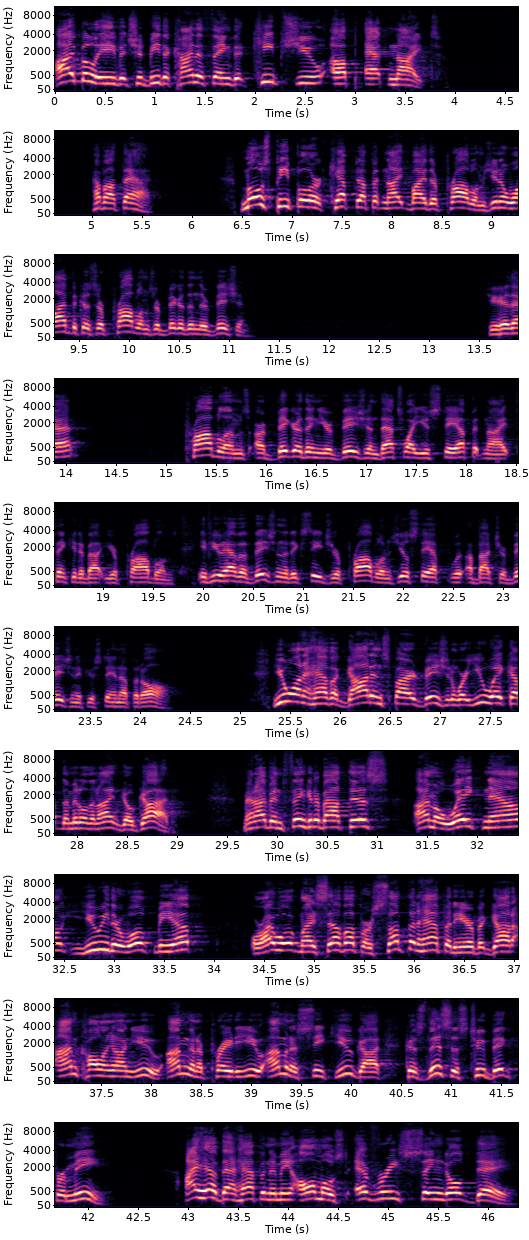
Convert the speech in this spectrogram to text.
I believe it should be the kind of thing that keeps you up at night. How about that? Most people are kept up at night by their problems. You know why? Because their problems are bigger than their vision. Do you hear that? Problems are bigger than your vision. That's why you stay up at night thinking about your problems. If you have a vision that exceeds your problems, you'll stay up about your vision if you're staying up at all. You want to have a God inspired vision where you wake up in the middle of the night and go, God, man, I've been thinking about this. I'm awake now. You either woke me up or I woke myself up or something happened here, but God, I'm calling on you. I'm going to pray to you. I'm going to seek you, God, because this is too big for me. I have that happen to me almost every single day.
